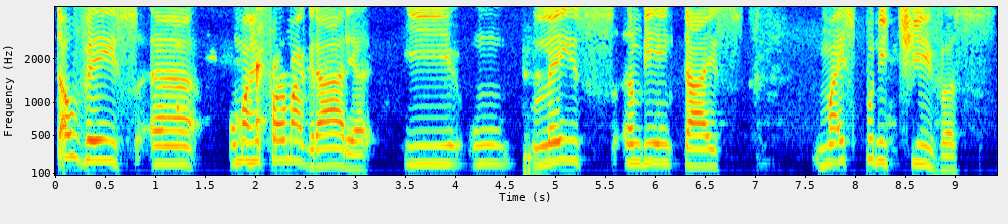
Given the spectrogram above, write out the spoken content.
talvez uh, uma reforma agrária e um, leis ambientais mais punitivas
